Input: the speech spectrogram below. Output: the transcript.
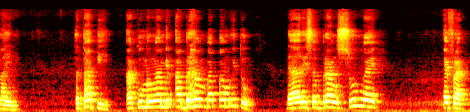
lain. Tetapi aku mengambil Abraham bapamu itu dari seberang sungai Efrat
